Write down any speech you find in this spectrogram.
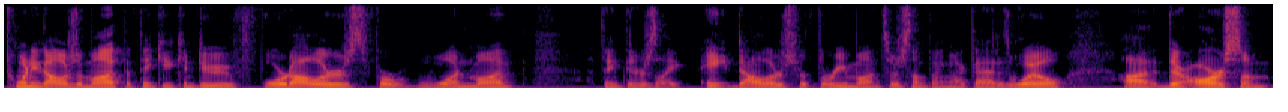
twenty dollars a month. I think you can do four dollars for one month. I think there's like eight dollars for three months or something like that as well. Uh, there are some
